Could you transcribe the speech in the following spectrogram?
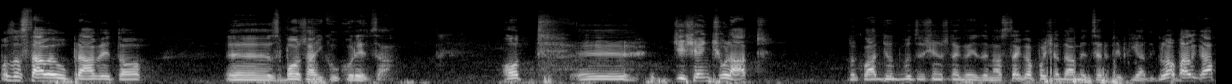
Pozostałe uprawy to y, zboża i kukurydza. Od y, 10 lat dokładnie od 2011 posiadamy certyfikat Global Gap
